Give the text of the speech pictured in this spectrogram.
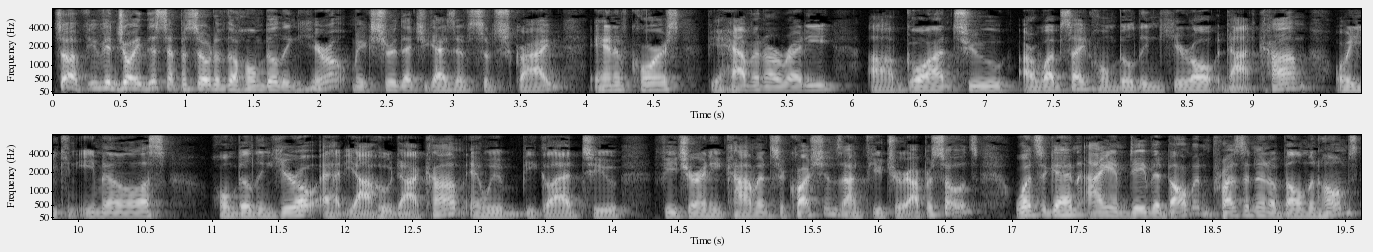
so if you've enjoyed this episode of the Home Building Hero, make sure that you guys have subscribed. And of course, if you haven't already, uh, go on to our website, homebuildinghero.com, or you can email us homebuildinghero at yahoo.com, and we'd be glad to feature any comments or questions on future episodes. Once again, I am David Bellman, president of Bellman Homes.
